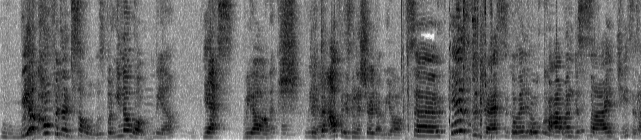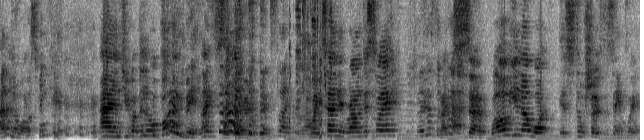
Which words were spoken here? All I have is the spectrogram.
we are confident souls, but you know what? We are. Yes, we are. Okay, we the, are. the outfit is going to show that we are. So here's the dress. It's got a little cut out on the side. Jesus, I don't know what I was thinking. And you got the little bottom bit, like so. Looks like that. Wait, turn it round this way, no, that's the like so. Well, you know what? It still shows the same way.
